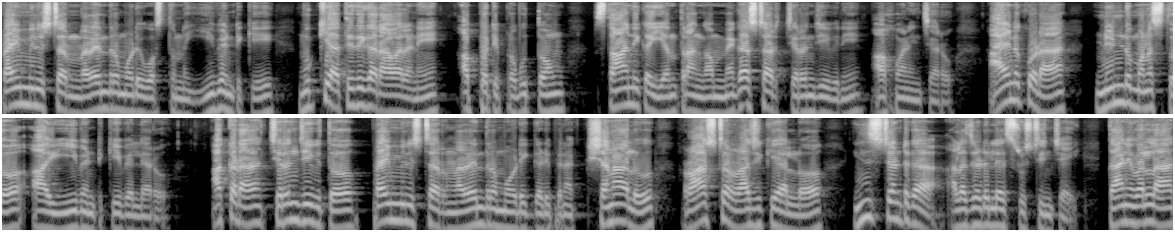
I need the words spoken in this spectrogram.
ప్రైమ్ మినిస్టర్ నరేంద్ర మోడీ వస్తున్న ఈవెంట్కి ముఖ్య అతిథిగా రావాలని అప్పటి ప్రభుత్వం స్థానిక యంత్రాంగం మెగాస్టార్ చిరంజీవిని ఆహ్వానించారు. ఆయన కూడా నిండు మనసుతో ఆ ఈవెంట్కి వెళ్ళారు. అక్కడ చిరంజీవితో ప్రైమ్ మినిస్టర్ నరేంద్ర మోడీ గడిపిన క్షణాలు రాష్ట్ర రాజకీయాల్లో ఇన్స్టంట్గా అలజడులే సృష్టించాయి. దానివల్ల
